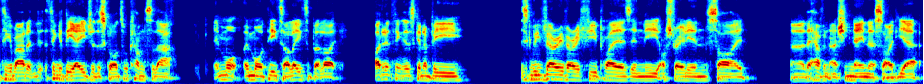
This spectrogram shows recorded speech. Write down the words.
think about it. Think of the age of the squads. We'll come to that in more in more detail later. But like, I don't think there's going to be there's going to be very very few players in the Australian side. Uh, they haven't actually named their side yet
